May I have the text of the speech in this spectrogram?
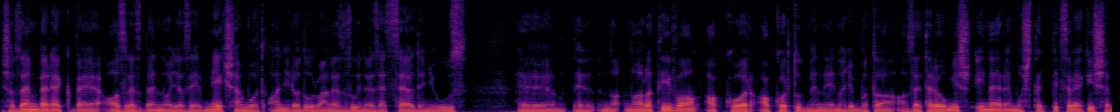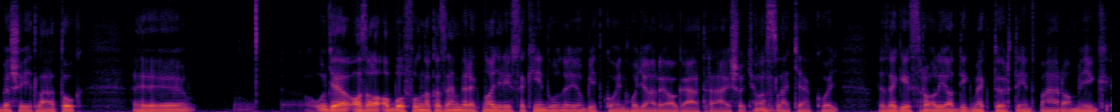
és az emberekbe az lesz benne, hogy azért mégsem volt annyira durván ez az úgynevezett sell the news narratíva, akkor, akkor tud menni egy nagyobbat az Ethereum is. Én erre most egy picivel kisebb esélyt látok. Ugye az, abból fognak az emberek nagy része kiindulni, hogy a bitcoin hogyan reagált rá, és hogyha mm. azt látják, hogy az egész rally addig megtörtént már, amíg,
